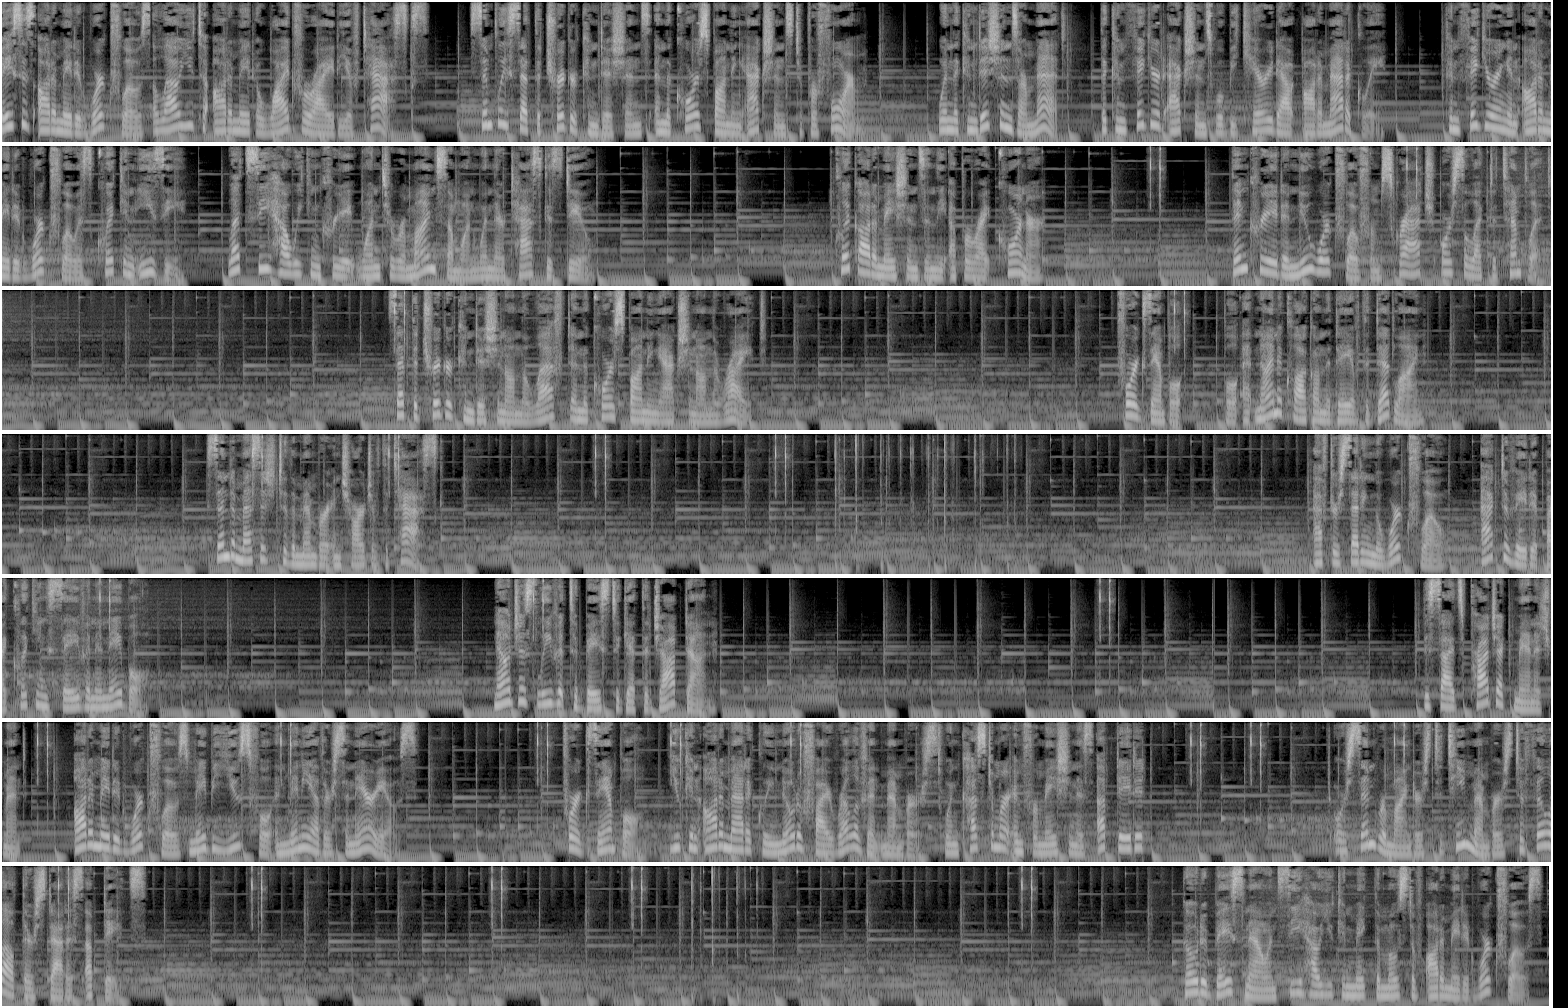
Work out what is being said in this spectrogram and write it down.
Base's automated workflows allow you to automate a wide variety of tasks. Simply set the trigger conditions and the corresponding actions to perform. When the conditions are met, the configured actions will be carried out automatically. Configuring an automated workflow is quick and easy. Let's see how we can create one to remind someone when their task is due. Click Automations in the upper right corner, then create a new workflow from scratch or select a template. Set the trigger condition on the left and the corresponding action on the right. For example, at 9 o'clock on the day of the deadline, send a message to the member in charge of the task. After setting the workflow, activate it by clicking Save and Enable. Now just leave it to Base to get the job done. Besides project management, automated workflows may be useful in many other scenarios. For example, you can automatically notify relevant members when customer information is updated or send reminders to team members to fill out their status updates. Go to Base now and see how you can make the most of automated workflows.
